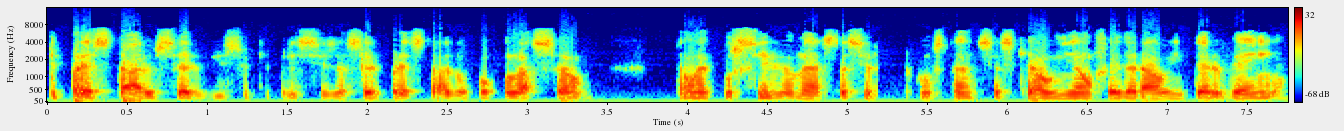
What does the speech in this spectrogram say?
de prestar o serviço que precisa ser prestado à população então, é possível, nestas circunstâncias, que a União Federal intervenha,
